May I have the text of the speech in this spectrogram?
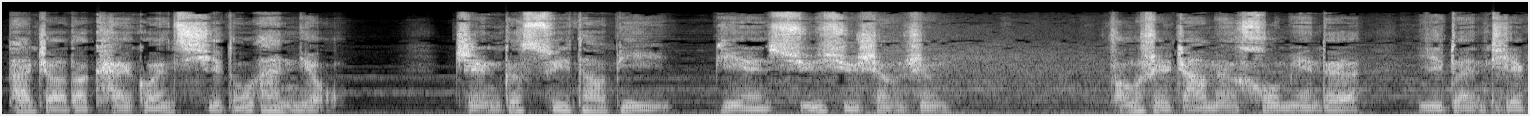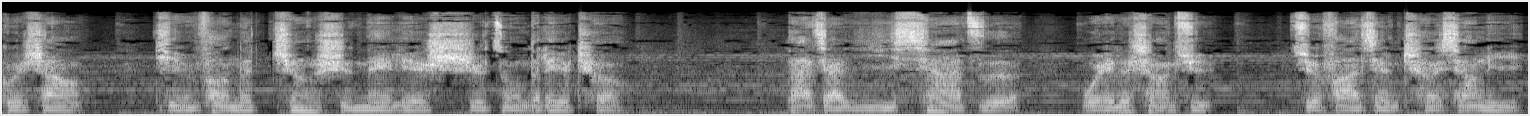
他找到开关启动按钮，整个隧道壁便徐徐上升。防水闸门后面的一段铁轨上停放的正是那列失踪的列车，大家一下子围了上去。却发现车厢里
